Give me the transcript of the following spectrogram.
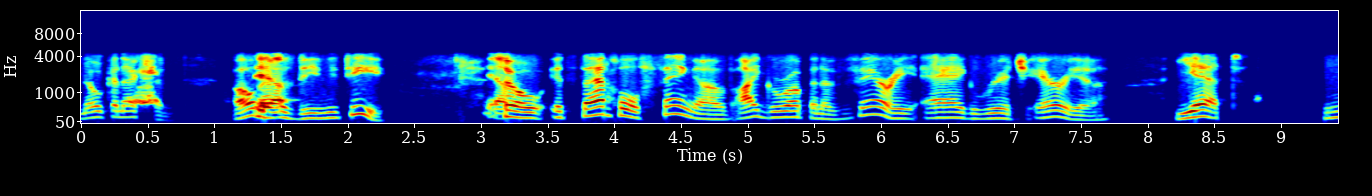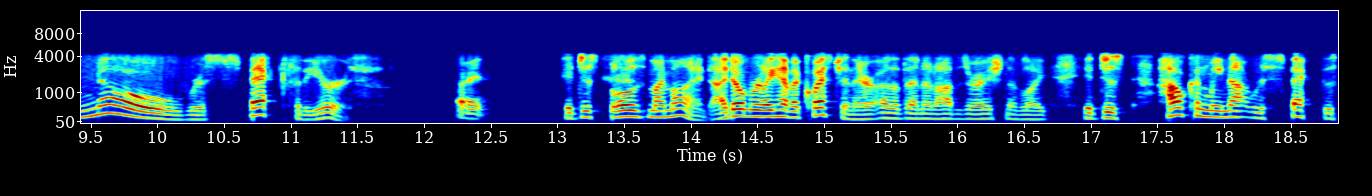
no connection. Oh, that yeah. was DDT. Yeah. So it's that whole thing of I grew up in a very ag rich area, yet no respect for the earth. Right. It just blows my mind. I don't really have a question there other than an observation of like it just how can we not respect the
